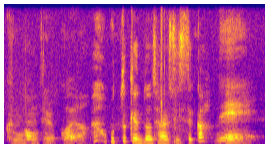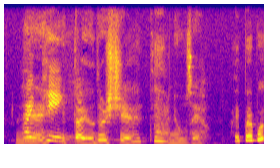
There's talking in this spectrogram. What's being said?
금방 될 거야. 어떻게 너 잘할 수 있을까? 네. 네. 화이팅! 이따 8시에 다녀오세요. 하이파이브.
